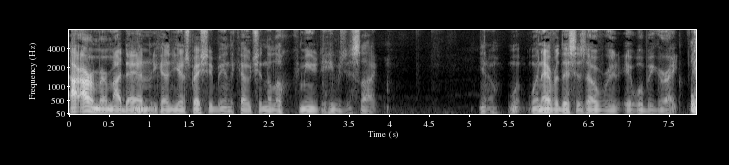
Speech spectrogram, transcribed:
I, I remember my dad because you know, especially being the coach in the local community, he was just like. You know, w- whenever this is over, it, it will be great. uh,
